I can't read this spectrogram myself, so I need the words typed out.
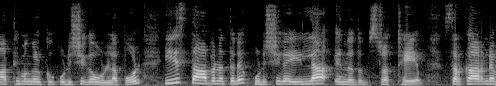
മാധ്യമങ്ങൾക്ക് കുടിശ്ശിക ഉള്ളപ്പോൾ ഈ സ്ഥാപനത്തിന് കുടിശ്ശികയില്ല എന്നതും ശ്രദ്ധേയം. സർക്കാരിന്റെ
